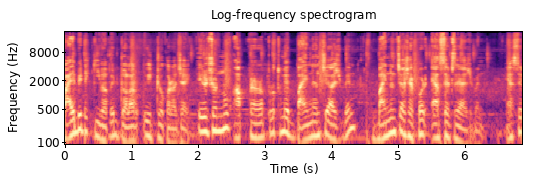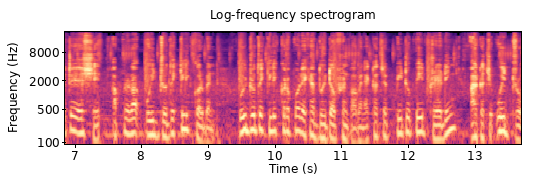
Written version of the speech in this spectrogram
বাইবিটে কীভাবে ডলার উইথড্র করা যায়। এর জন্য আপনারা প্রথমে বাইন্যান্সে আসবেন। বাইন্যান্সে আসার পর অ্যাসেটসে আসবেন। অ্যাসেটে এসে আপনারা উইথড্রতে ক্লিক করবেন। উইথড্রোতে ক্লিক করার পর এখানে দুইটা অপশন পাবেন। একটা হচ্ছে পি টু পি ট্রেডিং আর একটা হচ্ছে উইথড্রো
